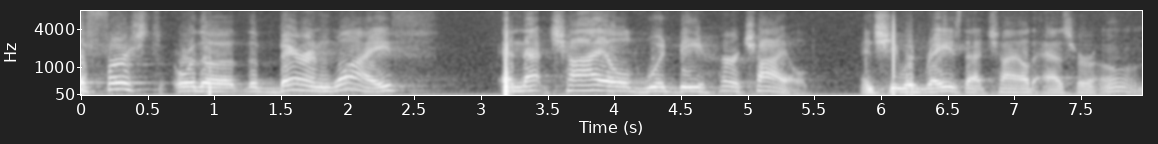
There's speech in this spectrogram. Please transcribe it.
the first or the, the barren wife, and that child would be her child. And she would raise that child as her own.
